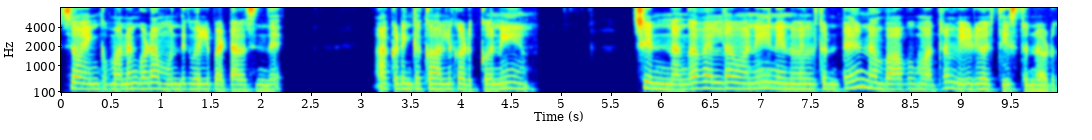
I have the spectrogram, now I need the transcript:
సో ఇంక మనం కూడా ముందుకు వెళ్ళి పెట్టాల్సిందే. అక్కడ ఇంకా కాళ్ళు కడుక్కొని చిన్నగా వెళ్దామని నేను వెళ్తుంటే నా బాబు మాత్రం వీడియో తీస్తున్నాడు.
